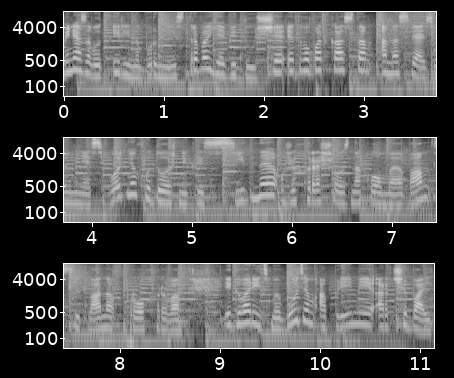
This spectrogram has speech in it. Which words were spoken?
Меня зовут Ирина Бурмистрова, я ведущая этого подкаста, а на связи у меня сегодня художник из Сиднея, уже хорошо знакомая вам Светлана Прохорова. И говорить мы будем о премии Арчибальд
